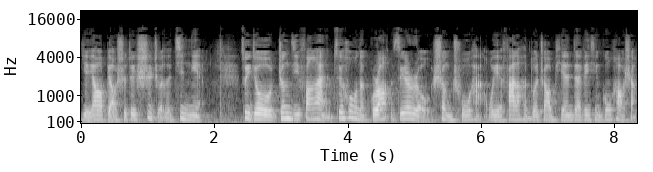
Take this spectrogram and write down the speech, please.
也要表示对逝者的纪念。所以就征集方案，最后呢，Ground Zero 胜出哈。我也发了很多照片在微信公号上。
